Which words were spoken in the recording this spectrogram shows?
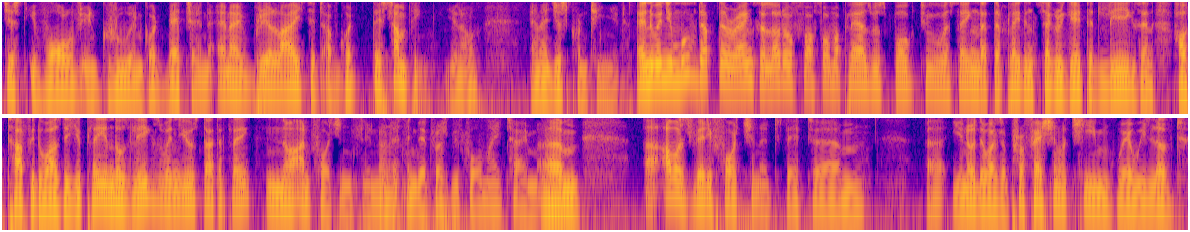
just evolved and grew and got better. And, and I realized that I've got, there's something, you know and I just continued. And when you moved up the ranks, a lot of uh, former players we spoke to were saying that they played in segregated leagues and how tough it was. Did you play in those leagues when you started playing? No, unfortunately not. Mm. I think that was before my time. Mm. Um, I was very fortunate that, um, uh, you know, there was a professional team where we lived.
